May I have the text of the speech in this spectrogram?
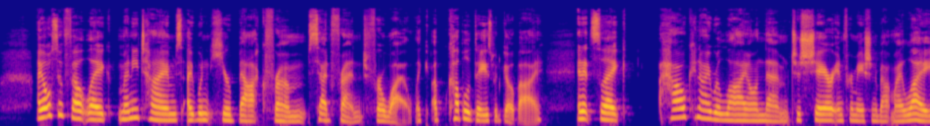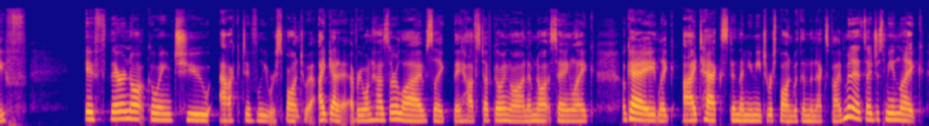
I also felt like many times I wouldn't hear back from said friend for a while. Like a couple of days would go by. And it's like, how can I rely on them to share information about my life if they're not going to actively respond to it? I get it. Everyone has their lives, like they have stuff going on. I'm not saying like, okay, like I text and then you need to respond within the next five minutes. I just mean like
